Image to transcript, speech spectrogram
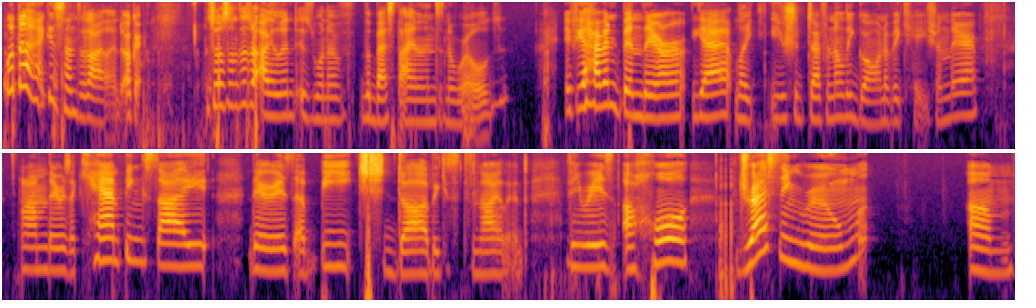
What the heck is Sunset Island? Okay. So, Sunset Island is one of the best islands in the world. If you haven't been there yet, like, you should definitely go on a vacation there. Um, there's a camping site. There is a beach, duh, because it's an island. There is a whole dressing room, um,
